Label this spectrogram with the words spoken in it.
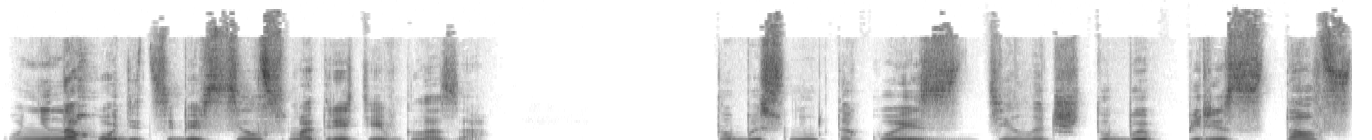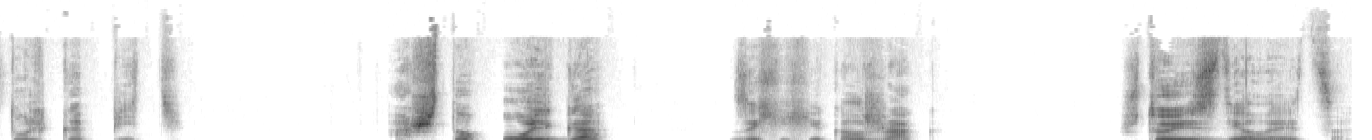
Он не находит себе сил смотреть ей в глаза. Что бы с ним такое сделать, чтобы перестал столько пить? — А что Ольга? — захихикал Жак. — Что ей сделается?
